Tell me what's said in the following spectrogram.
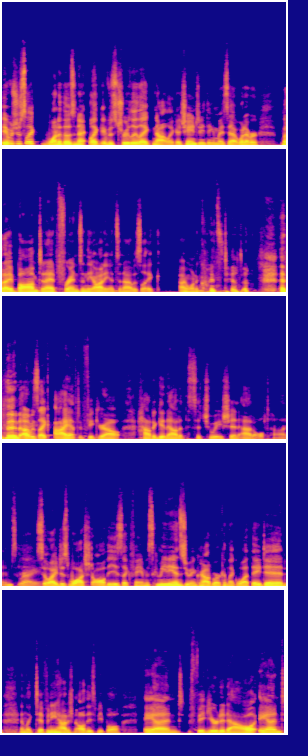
it was just like one of those nights like it was truly like not like i changed anything in my set whatever but i bombed and i had friends in the audience and i was like i want to quit stand up and then i was like i have to figure out how to get out of the situation at all times. Right. so i just watched all these like famous comedians doing crowd work and like what they did and like tiffany haddish and all these people and figured it out. And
